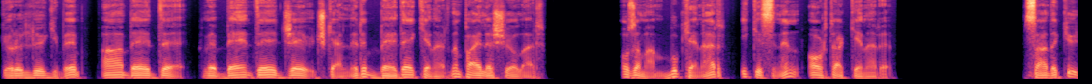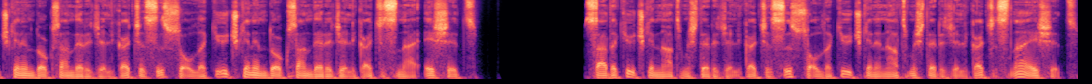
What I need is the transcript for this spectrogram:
Görüldüğü gibi ABD ve BDC üçgenleri BD kenarını paylaşıyorlar. O zaman bu kenar ikisinin ortak kenarı. Sağdaki üçgenin 90 derecelik açısı, soldaki üçgenin 90 derecelik açısına eşit. Sağdaki üçgenin 60 derecelik açısı, soldaki üçgenin 60 derecelik açısına eşit.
